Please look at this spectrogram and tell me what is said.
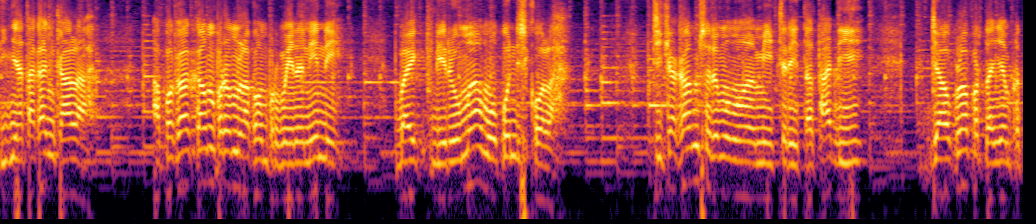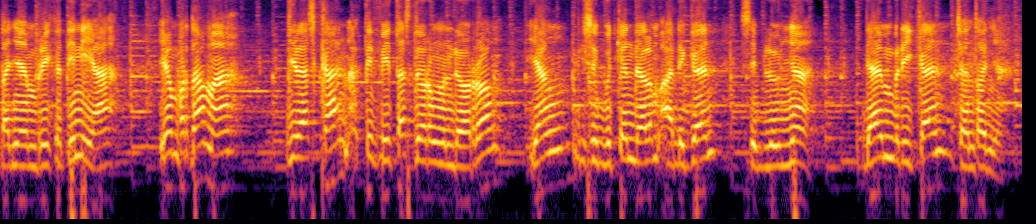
dinyatakan kalah. Apakah kamu pernah melakukan permainan ini? Baik di rumah maupun di sekolah. Jika kamu sudah memahami cerita tadi, jawablah pertanyaan-pertanyaan berikut ini ya. Yang pertama, jelaskan aktivitas dorong-mendorong yang disebutkan dalam adegan sebelumnya dan berikan contohnya.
